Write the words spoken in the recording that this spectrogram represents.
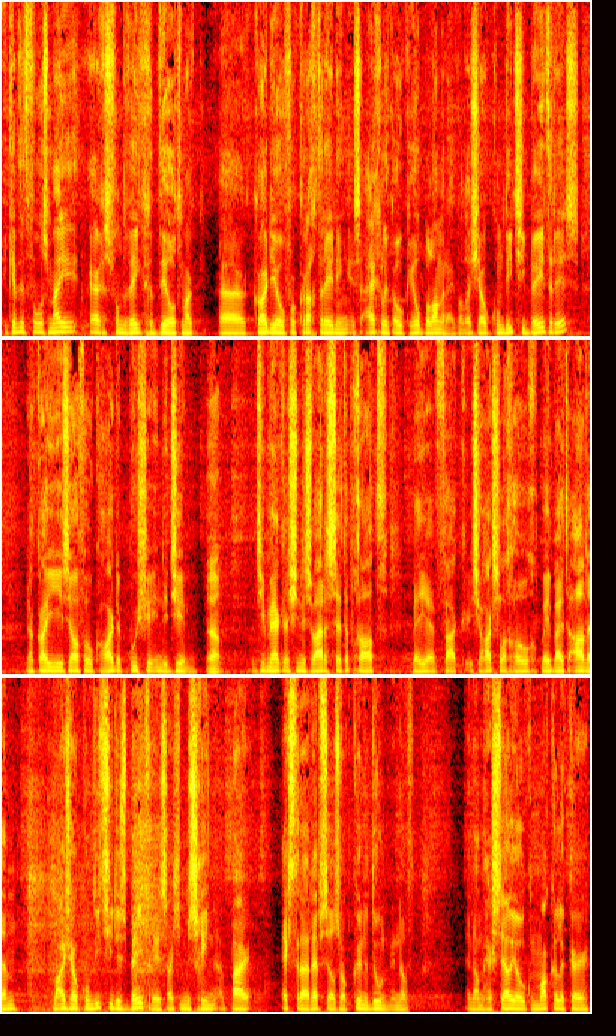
ik heb dit volgens mij ergens van de week gedeeld, maar eh, cardio voor krachttraining is eigenlijk ook heel belangrijk. Want als jouw conditie beter is, dan kan je jezelf ook harder pushen in de gym. Ja. Want je merkt als je een zware set hebt gehad, ben je vaak is je hartslag hoog, ben je buiten adem. Maar als jouw conditie dus beter is, had je misschien een paar extra reps zelfs wel kunnen doen. En dan, en dan herstel je ook makkelijker.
